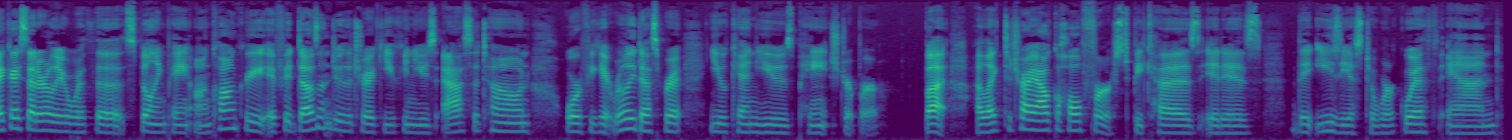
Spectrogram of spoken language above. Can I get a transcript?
Like I said earlier with the spilling paint on concrete, if it doesn't do the trick, you can use acetone, or if you get really desperate, you can use paint stripper. But I like to try alcohol first because it is the easiest to work with. And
